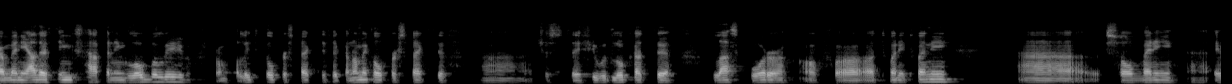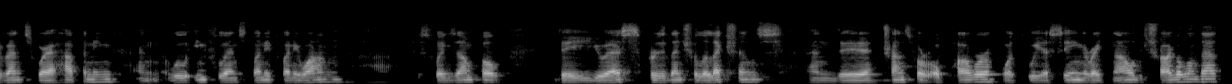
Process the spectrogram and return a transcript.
are many other things happening globally from political perspective, economical perspective. Uh, just if you would look at the last quarter of uh, 2020, uh, so many events were happening and will influence 2021. just for example, the US presidential elections and the transfer of power, what we are seeing right now, the struggle on that.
